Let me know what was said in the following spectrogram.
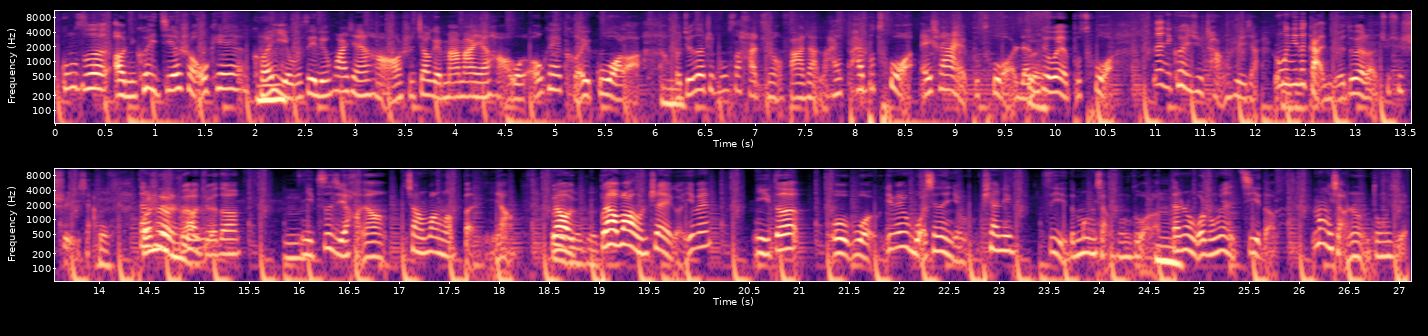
就工资哦，你可以接受，OK，可以，嗯我自己零花钱也好，是交给妈妈也好，我 OK 可以过了。嗯我觉得这公司还是挺有发展的，还还不错，HR 也不错，人对对我也不错，那你可以去尝试一下。如果你的感觉对了，就去试一下。但是不要觉得嗯，你自己好像像忘了本一样，不要不要忘了这个，因为你的我我因为我现在已经偏离自己的梦想工作了，嗯但是我永远记得梦想这种东西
